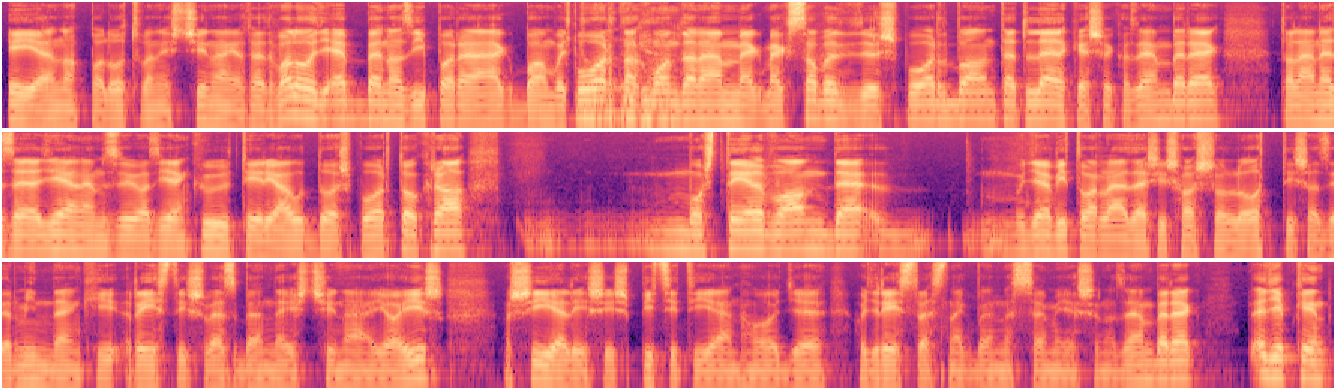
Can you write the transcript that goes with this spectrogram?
éjjel-nappal ott van és csinálja. Tehát valahogy ebben az iparágban, vagy sportnak Igen. mondanám meg, meg szabadidős sportban, tehát lelkesek az emberek, talán ez egy jellemző az ilyen kültéri outdoor sportokra. Most tél van, de ugye a vitorlázás is hasonló, ott is azért mindenki részt is vesz benne és csinálja is. A síelés is picit ilyen, hogy, hogy részt vesznek benne személyesen az emberek. Egyébként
